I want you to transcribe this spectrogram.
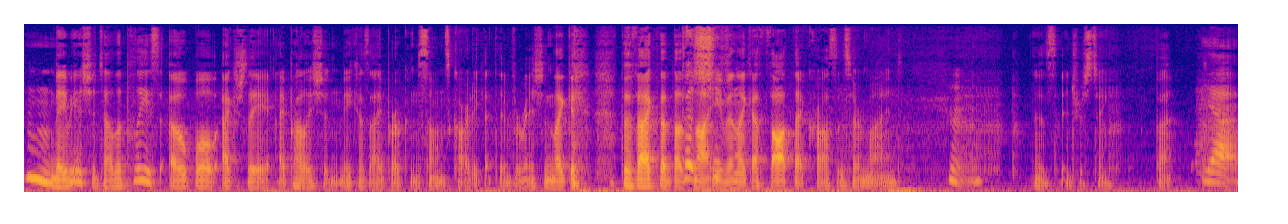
Hmm, maybe I should tell the police. Oh, well, actually, I probably shouldn't because I broke into someone's car to get the information. Like, the fact that that's But not even can't- like a thought that crosses her mind hmm is interesting. But yeah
